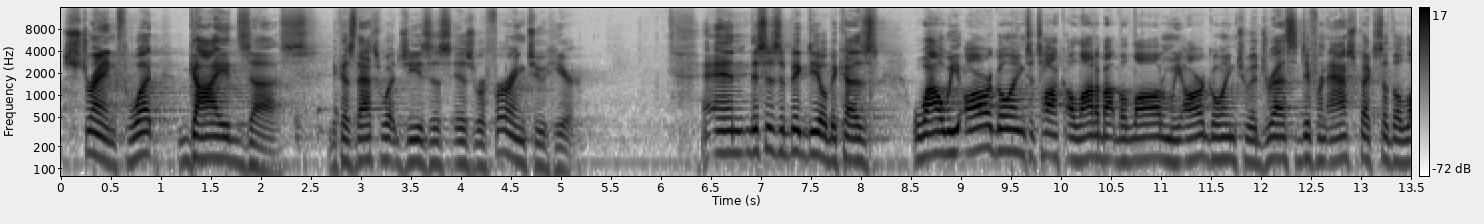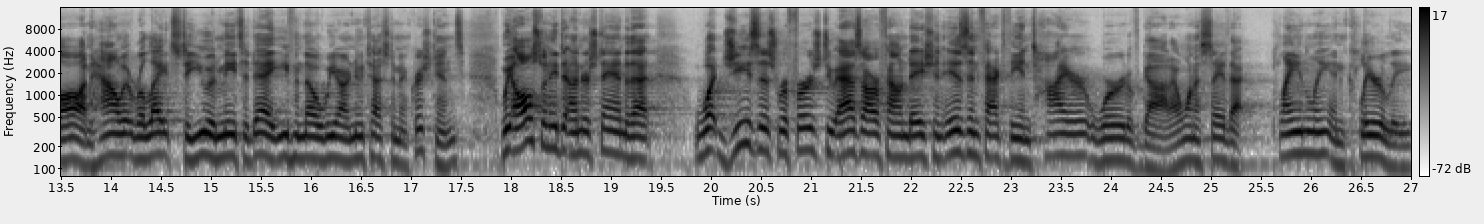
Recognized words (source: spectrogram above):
strength? What guides us? Because that's what Jesus is referring to here. And this is a big deal because while we are going to talk a lot about the law and we are going to address different aspects of the law and how it relates to you and me today, even though we are New Testament Christians, we also need to understand that what Jesus refers to as our foundation is, in fact, the entire Word of God. I want to say that plainly and clearly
